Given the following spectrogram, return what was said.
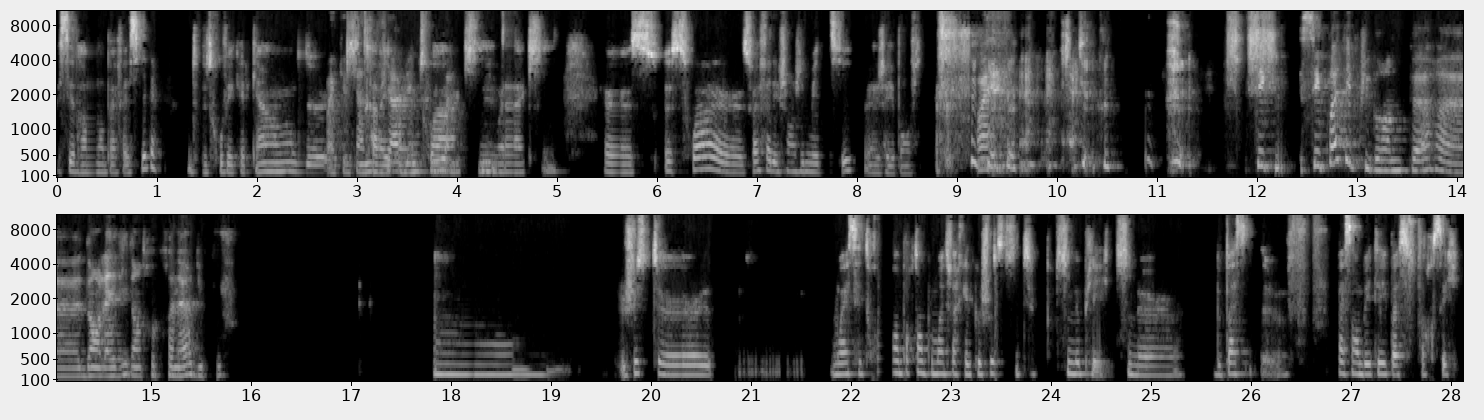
C'est vraiment pas facile de trouver quelqu'un de qui travaille avec toi, qui mm. voilà, qui euh, soit soit il fallait changer de métier. J'avais pas envie. Ouais. C'est quoi tes plus grandes peurs euh, dans la vie d'entrepreneur du coup? Hum, Juste, euh, ouais, c'est trop important pour moi de faire quelque chose qui, qui me plaît, qui me de pas euh, pas s'embêter, pas se forcer.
